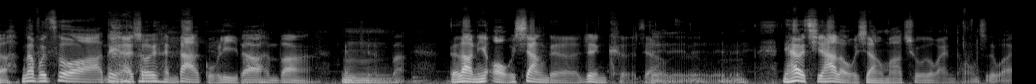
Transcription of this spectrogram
那不错啊，对你来说很大的鼓励吧？很棒，啊，嗯，很棒，得到你偶像的认可，这样子。对对对对对。你还有其他的偶像吗？除了顽童之外？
